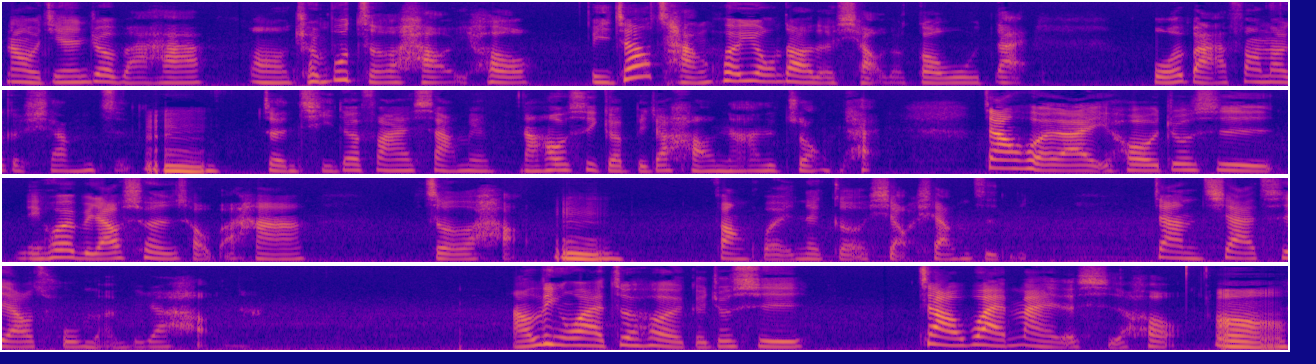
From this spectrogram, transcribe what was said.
那我今天就把它嗯全部折好以后，比较常会用到的小的购物袋。我会把它放到一个箱子，嗯，整齐的放在上面，然后是一个比较好拿的状态。这样回来以后，就是你会比较顺手把它折好，嗯，放回那个小箱子里，这样下次要出门比较好拿。然后另外最后一个就是叫外卖的时候，嗯，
